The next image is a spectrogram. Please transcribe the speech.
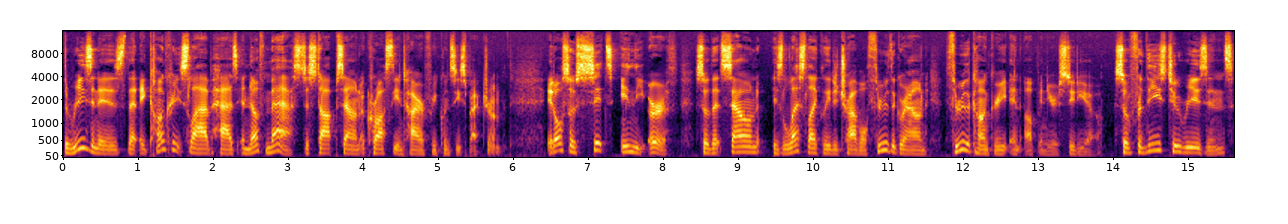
The reason is that a concrete slab has enough mass to stop sound across the entire frequency spectrum. It also sits in the earth so that sound is less likely to travel through the ground, through the concrete, and up into your studio. So, for these two reasons,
